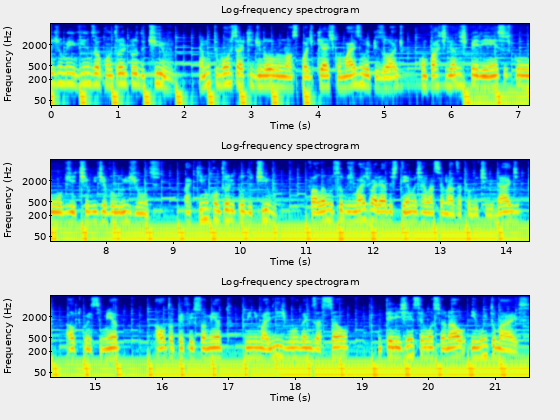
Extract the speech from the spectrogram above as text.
sejam bem-vindos ao Controle Produtivo. É muito bom estar aqui de novo no nosso podcast com mais um episódio, compartilhando experiências com o objetivo de evoluir juntos. Aqui no Controle Produtivo, falamos sobre os mais variados temas relacionados à produtividade, autoconhecimento, autoaperfeiçoamento, minimalismo, organização, inteligência emocional e muito mais.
